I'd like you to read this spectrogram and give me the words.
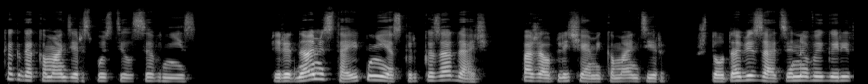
когда командир спустился вниз. «Перед нами стоит несколько задач», – пожал плечами командир. «Что-то обязательно выгорит».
